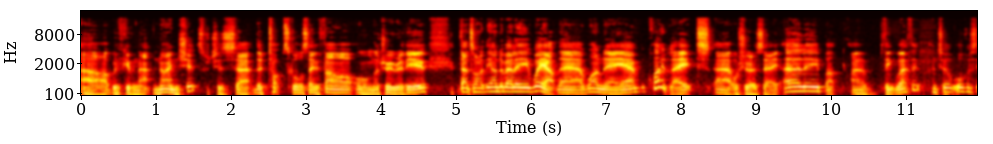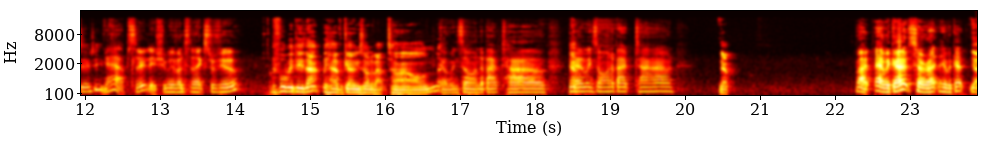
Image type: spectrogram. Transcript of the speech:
Uh, we've given that nine shits, which is uh, the top score so far on the True Review. That's on at the Underbelly, way out there, 1 a.m. Quite late, uh, or should I say early, but I think worth it until August the 18th. Yeah, absolutely. Should we move on to the next review? Before we do that, we have goings on about town. Goings on about town. Yep. Goings on about town. Right, there we go. So, right, here we go. Yeah,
